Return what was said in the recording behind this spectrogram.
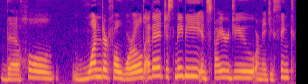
the whole wonderful world of it just maybe inspired you or made you think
